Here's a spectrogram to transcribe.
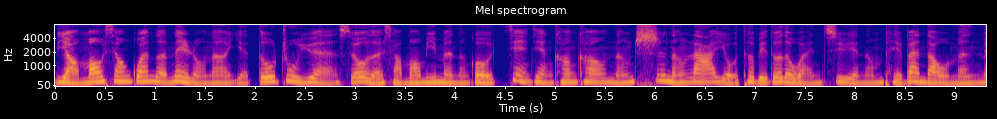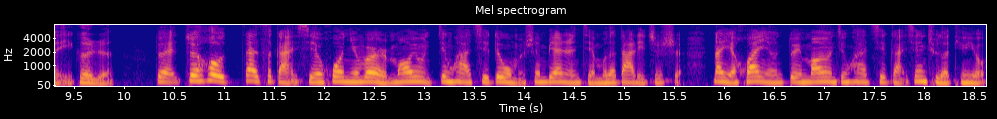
养猫相关的内容呢，也都祝愿所有的小猫咪们能够健健康康，能吃能拉，有特别多的玩具，也能陪伴到我们每一个人。对，最后再次感谢霍尼韦尔猫用净化器对我们身边人节目的大力支持。那也欢迎对猫用净化器感兴趣的听友，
